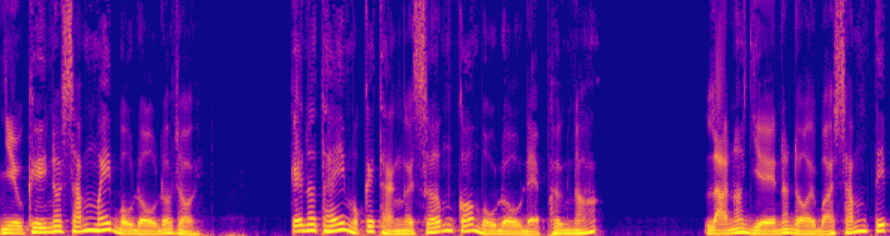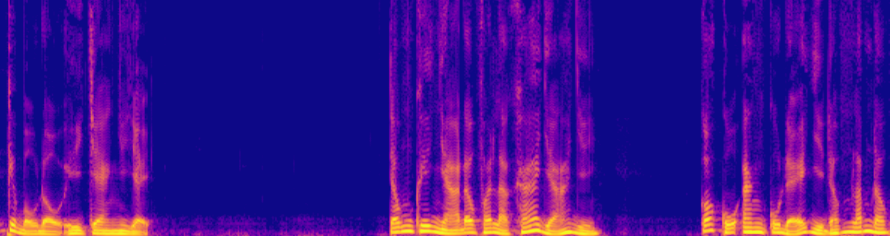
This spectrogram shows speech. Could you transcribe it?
Nhiều khi nó sắm mấy bộ đồ đó rồi. Cái nó thấy một cái thằng ở sớm có bộ đồ đẹp hơn nó. Là nó về nó đòi bà sắm tiếp cái bộ đồ y chang như vậy. Trong khi nhà đâu phải là khá giả gì Có của ăn của để gì đóng lắm đâu.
